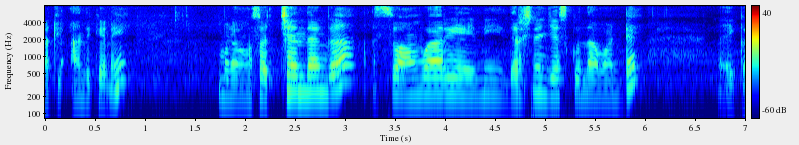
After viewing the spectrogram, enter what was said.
అట్లా. అందుకని మనం స్వచ్ఛందంగా స్వామివారిని దర్శనం చేసుకుందామంటే ఇక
